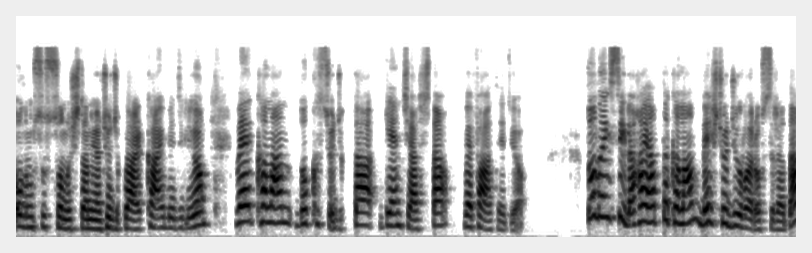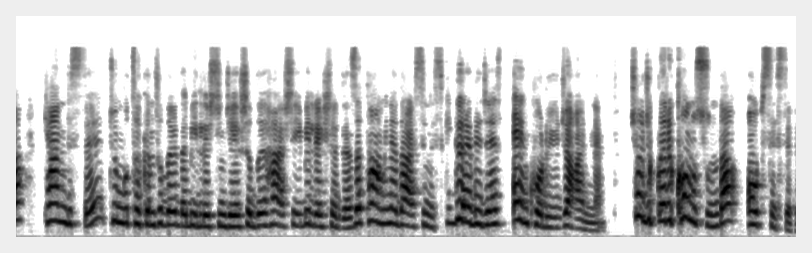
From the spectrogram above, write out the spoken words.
olumsuz sonuçlanıyor. Çocuklar kaybediliyor ve kalan 9 çocuk da genç yaşta vefat ediyor. Dolayısıyla hayatta kalan 5 çocuğu var o sırada. Kendisi tüm bu takıntıları da birleşince yaşadığı her şeyi birleştirdiğinizde tahmin edersiniz ki görebileceğiniz en koruyucu anne. Çocukları konusunda obsesif.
